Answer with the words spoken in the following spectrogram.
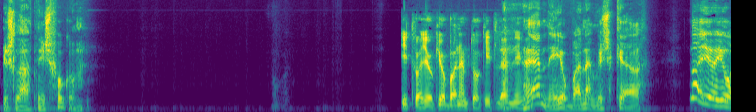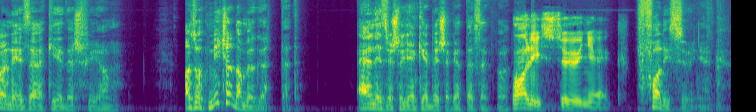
És látni is fogom? Itt vagyok, jobban nem tudok itt lenni. Ennél jobban nem is kell. Nagyon jól nézel ki, édesfiam. Az ott micsoda mögötted? Elnézést, hogy ilyen kérdéseket teszek fel. Fali szőnyeg. Fali szőnyeg.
